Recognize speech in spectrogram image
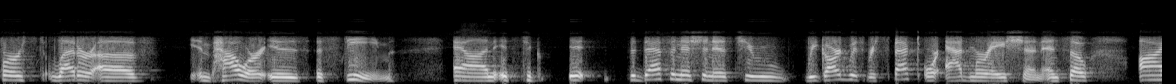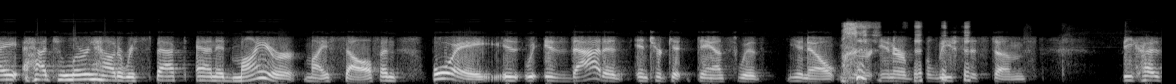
first letter of empower is esteem, and it's to it the definition is to regard with respect or admiration. And so I had to learn how to respect and admire myself. And boy, is, is that an intricate dance with, you know, your inner belief systems. Because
